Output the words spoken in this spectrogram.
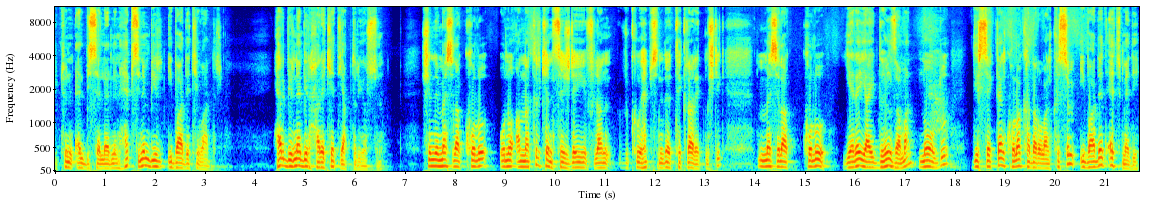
bütün elbiselerinin hepsinin bir ibadeti vardır. Her birine bir hareket yaptırıyorsun. Şimdi mesela kolu onu anlatırken secdeyi filan ruku hepsinde tekrar etmiştik. Mesela kolu yere yaydığın zaman ne oldu? Dirsekten kola kadar olan kısım ibadet etmedi.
